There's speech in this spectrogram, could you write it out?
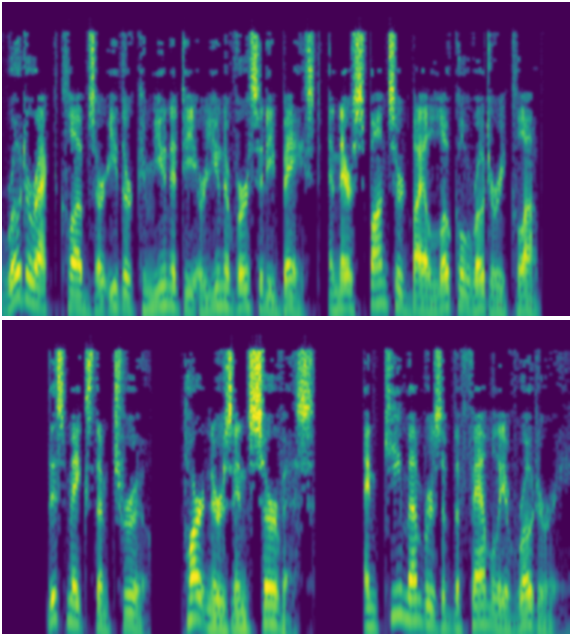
Rotaract clubs are either community or university-based, and they are sponsored by a local Rotary club. This makes them true partners in service and key members of the family of Rotary.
